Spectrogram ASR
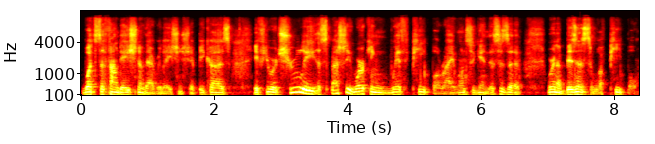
What's the foundation of that relationship? Because if you are truly especially working with people right? Once again this is a we're in a business of people.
